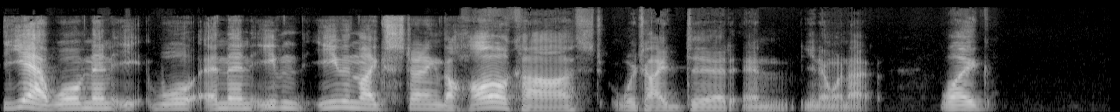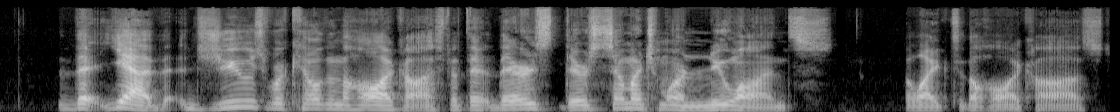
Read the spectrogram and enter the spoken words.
Yeah, well, and then well, and then even even like studying the Holocaust, which I did, and you know when I like the yeah, the Jews were killed in the Holocaust, but there there's there's so much more nuance like to the Holocaust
